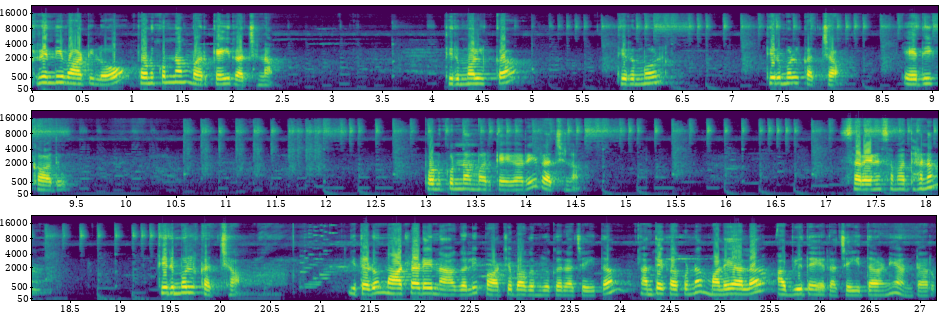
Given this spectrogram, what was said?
క్రింది వాటిలో పొనుకున్నం వర్కై రచన. తిరుమల్క తిరుమల్ తిరుమల్ కచ్చా. ఏది కాదు. పొనుకున్నం వర్కయ్య గారి రచన. సరైన సమాధానం? తిరుమల్ కచ్చా ఇతడు మాట్లాడే నాగలి పాఠ్యభాగం యొక్క రచయిత. అంతేకాకుండా మలయాళ అభ్యుదయ రచయిత అని అంటారు.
